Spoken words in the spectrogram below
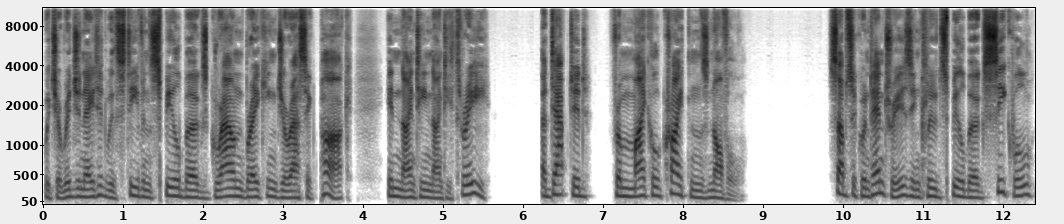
which originated with Steven Spielberg's groundbreaking Jurassic Park in 1993, adapted from Michael Crichton's novel. Subsequent entries include Spielberg's sequel,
